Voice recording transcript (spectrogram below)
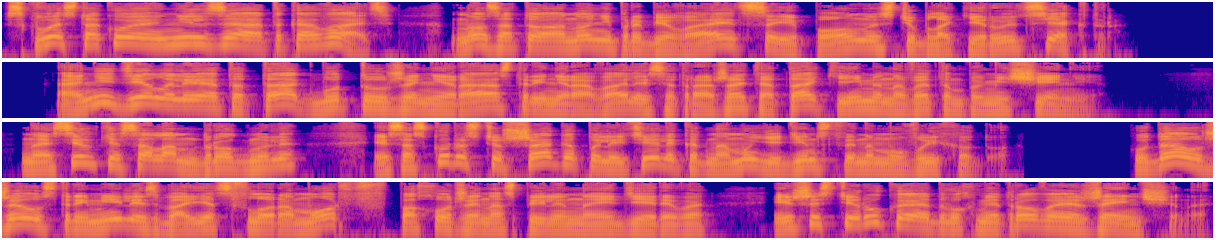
Сквозь такое нельзя атаковать, но зато оно не пробивается и полностью блокирует сектор. Они делали это так, будто уже не раз тренировались отражать атаки именно в этом помещении. Носилки салам дрогнули и со скоростью шага полетели к одному единственному выходу, куда уже устремились боец флороморф, похожий на спиленное дерево, и шестирукая двухметровая женщина,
